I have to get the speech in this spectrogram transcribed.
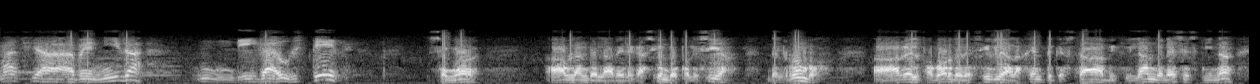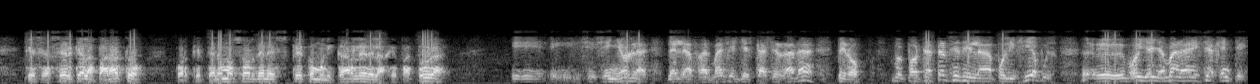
Farmacia Avenida, diga usted. Señor, hablan de la delegación de policía, del rumbo. Haga el favor de decirle a la gente que está vigilando en esa esquina que se acerque al aparato, porque tenemos órdenes que comunicarle de la jefatura. Eh, eh, sí, señor, la, la, la farmacia ya está cerrada, pero por tratarse de la policía, pues eh, voy a llamar a ese agente.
